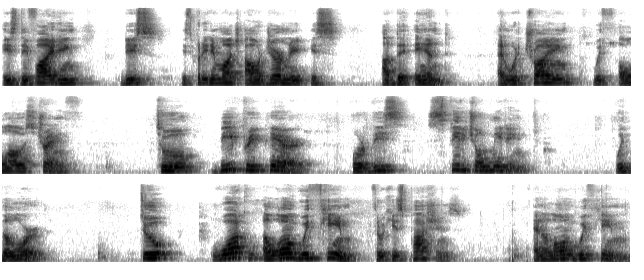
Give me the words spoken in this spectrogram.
is dividing this is pretty much our journey is at the end and we're trying with all our strength to be prepared for this spiritual meeting with the Lord to walk along with him through his passions and along with him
